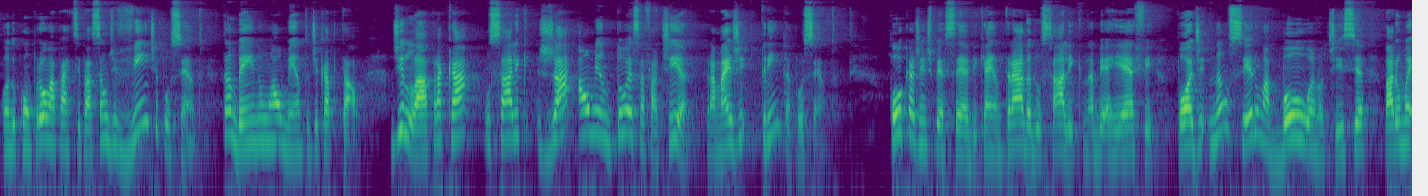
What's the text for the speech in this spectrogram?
quando comprou uma participação de 20%, também num aumento de capital. De lá para cá, o Salic já aumentou essa fatia para mais de 30%. Pouca gente percebe que a entrada do Salic na BRF pode não ser uma boa notícia para uma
